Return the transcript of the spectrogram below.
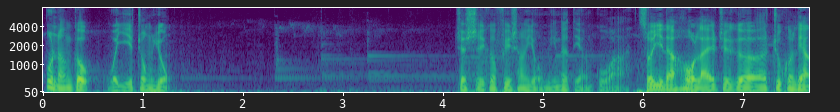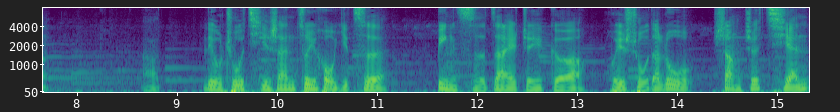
不能够委以重用。这是一个非常有名的典故啊，所以呢，后来这个诸葛亮，啊，六出祁山最后一次病死在这个回蜀的路上之前，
